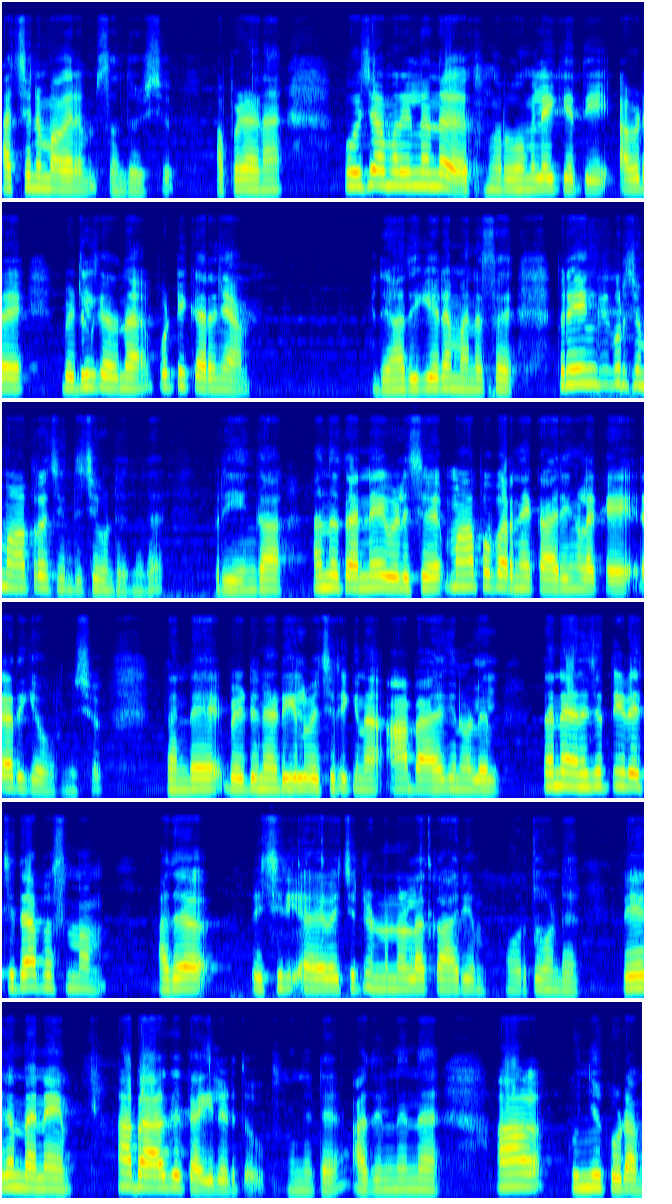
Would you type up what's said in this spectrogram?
അച്ഛനും മകനും സന്തോഷിച്ചു. അപ്പോഴാണ് പൂജാമുറിയിൽ നിന്ന് റൂമിലേക്ക് എത്തി. അവിടെ ബെഡിൽ കിടന്ന് പൊട്ടിക്കരഞ്ഞ രാധികയുടെ മനസ്സ് പ്രിയങ്കയെക്കുറിച്ച് മാത്രം ചിന്തിച്ചുകൊണ്ടിരുന്നത് പ്രിയങ്ക അന്ന് തന്നെ വിളിച്ച് മാപ്പ് പറഞ്ഞ കാര്യങ്ങളൊക്കെ രാധിക ഓർമ്മിച്ചു. തന്റെ ബെഡിനടിയിൽ വെച്ചിരിക്കുന്ന ആ ബാഗിനുള്ളിൽ തന്റെ അനുജത്തിയുടെ ചിതാഭസ്മം അത് വെച്ചിരി വെച്ചിട്ടുണ്ടെന്നുള്ള കാര്യം ഓർത്തുകൊണ്ട് വേഗം തന്നെ ആ ബാഗ് കയ്യിലെടുത്തു. എന്നിട്ട് അതിൽ നിന്ന് ആ കുഞ്ഞു കുടം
